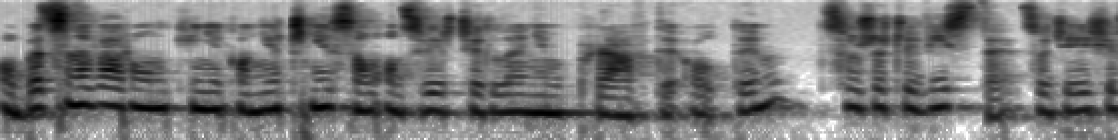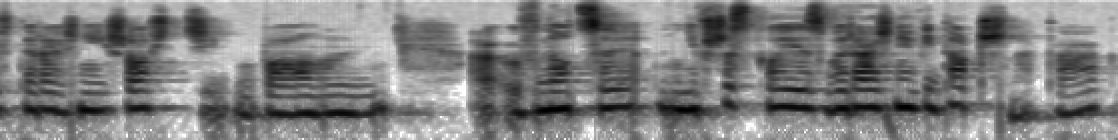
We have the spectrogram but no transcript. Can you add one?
obecne warunki niekoniecznie są odzwierciedleniem prawdy o tym, co rzeczywiste, co dzieje się w teraźniejszości, bo mm, w nocy nie wszystko jest wyraźnie widoczne, tak?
